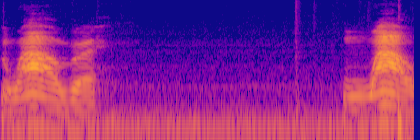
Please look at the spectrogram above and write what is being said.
Wow, bro. Wow.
